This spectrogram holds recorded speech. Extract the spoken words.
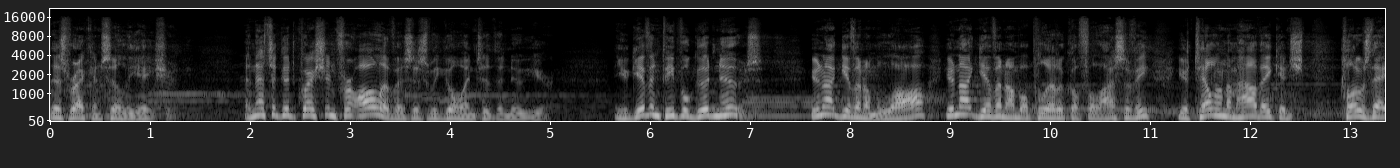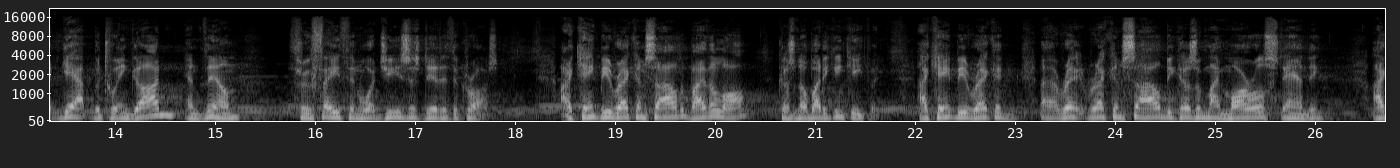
this reconciliation? And that's a good question for all of us as we go into the new year. You're giving people good news. You're not giving them law. You're not giving them a political philosophy. You're telling them how they can sh- close that gap between God and them through faith in what Jesus did at the cross. I can't be reconciled by the law because nobody can keep it. I can't be uh, re- reconciled because of my moral standing. I,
